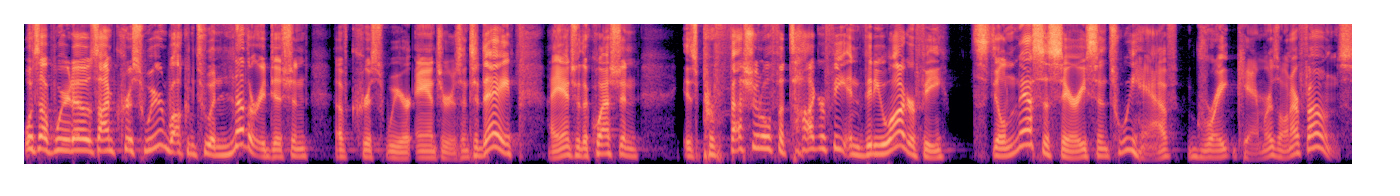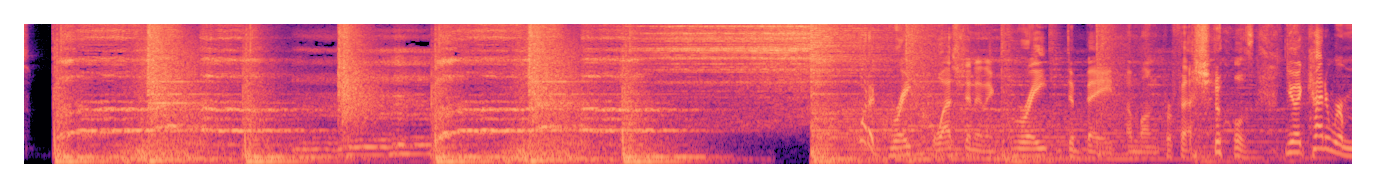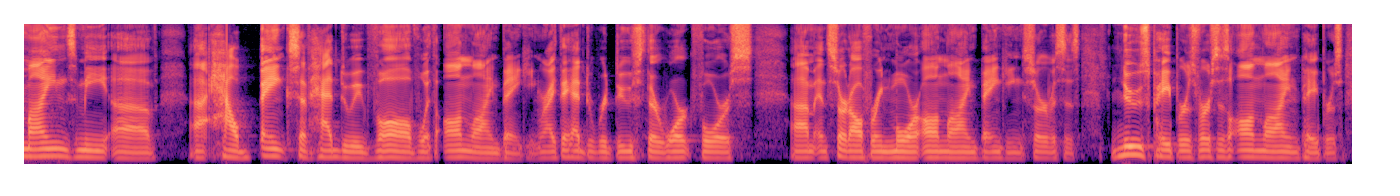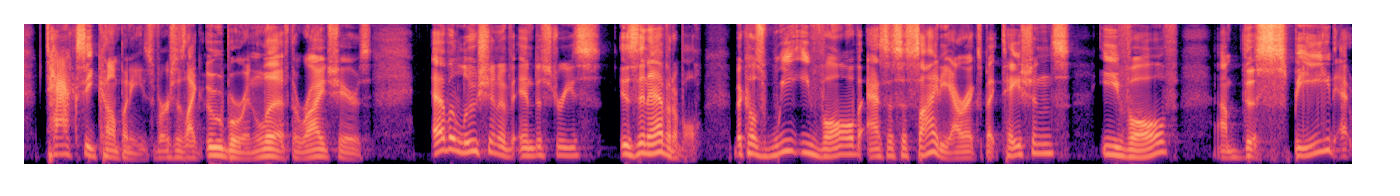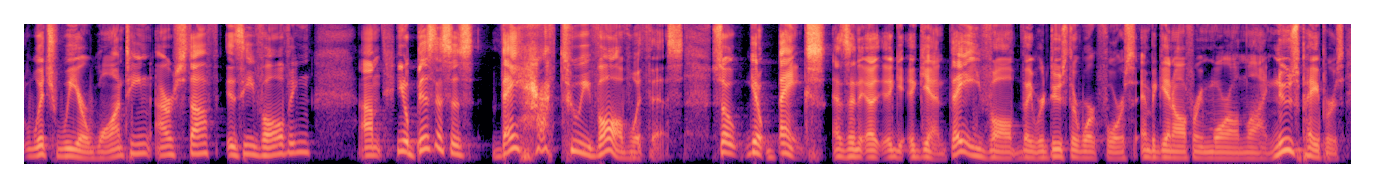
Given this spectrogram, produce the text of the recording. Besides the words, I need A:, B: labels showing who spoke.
A: What's up, weirdos? I'm Chris Weir, and welcome to another edition of Chris Weir Answers. And today, I answer the question Is professional photography and videography still necessary since we have great cameras on our phones? What a great question and a great debate among professionals. You know, it kind of reminds me of uh, how banks have had to evolve with online banking, right? They had to reduce their workforce um, and start offering more online banking services. Newspapers versus online papers, taxi companies versus like Uber and Lyft, the ride shares. Evolution of industries is inevitable because we evolve as a society. Our expectations evolve. Um, the speed at which we are wanting our stuff is evolving. Um, you know, businesses they have to evolve with this. So, you know, banks, as an uh, again, they evolved, they reduced their workforce and began offering more online. Newspapers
